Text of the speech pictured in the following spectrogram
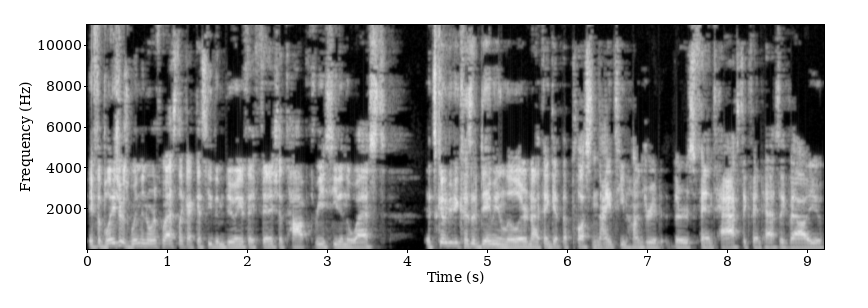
if the Blazers win the Northwest, like I can see them doing, if they finish a top three seed in the West, it's going to be because of Damian Lillard. And I think at the plus 1900, there's fantastic, fantastic value.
